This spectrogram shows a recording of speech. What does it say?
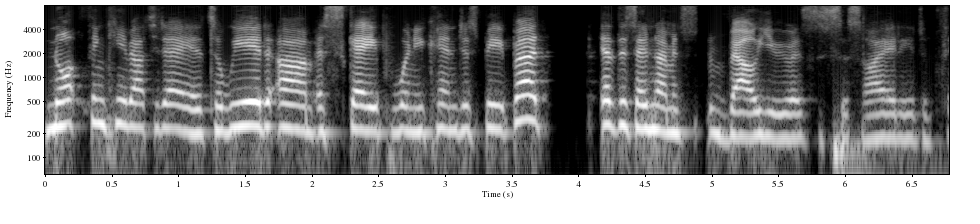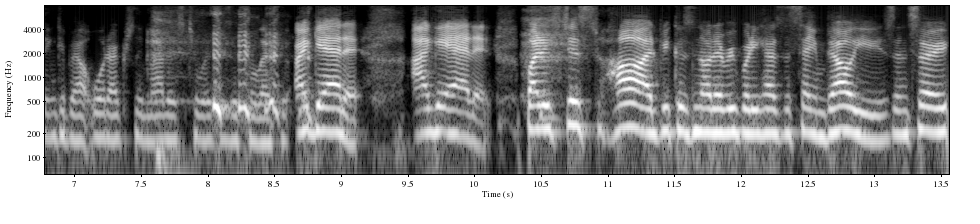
not thinking about today. It's a weird um escape when you can just be, but at the same time, it's value as a society to think about what actually matters to us as a collective. I get it, I get it, but it's just hard because not everybody has the same values. And so,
